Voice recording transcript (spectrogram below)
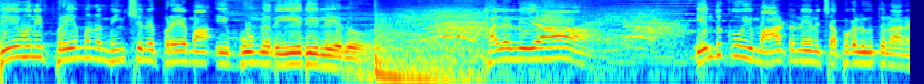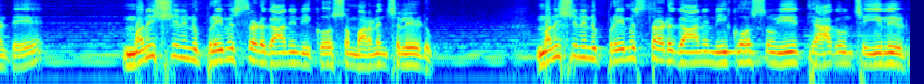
దేవుని ప్రేమను మించిన ప్రేమ ఈ భూమి మీద ఏదీ లేదు. హలలుయా ఎందుకు ఈ మాట నేను చెప్పగలుగుతున్నానంటే మనిషి నిన్ను ప్రేమిస్తాడు కానీ నీ కోసం మరణించలేడు. మనిషి నిన్ను ప్రేమిస్తాడు కానీ నీ కోసం ఏ త్యాగం చేయలేడు.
